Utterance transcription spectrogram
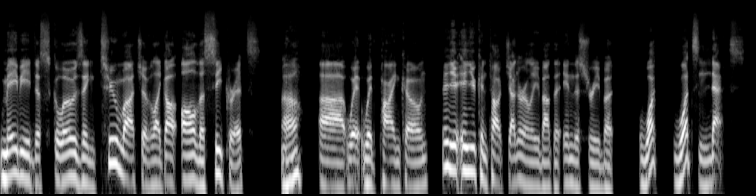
maybe disclosing too much of like all, all the secrets uh-huh. uh, with, with Pinecone. And you, and you can talk generally about the industry, but what, what's next?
